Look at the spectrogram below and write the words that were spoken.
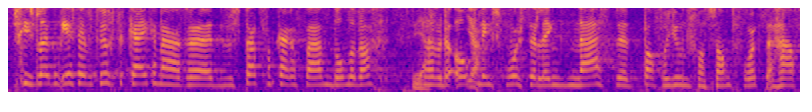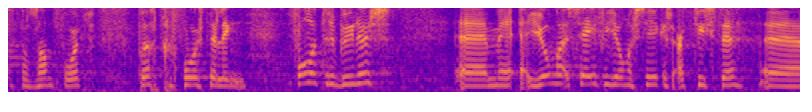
Misschien is het leuk om eerst even terug te kijken naar eh, de start van Caravaan, donderdag. Dan hebben we de openingsvoorstelling naast het paviljoen van Zandvoort, de haven van Zandvoort. Prachtige voorstelling, volle tribunes. Eh, met jonge, zeven jonge circusartiesten eh,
